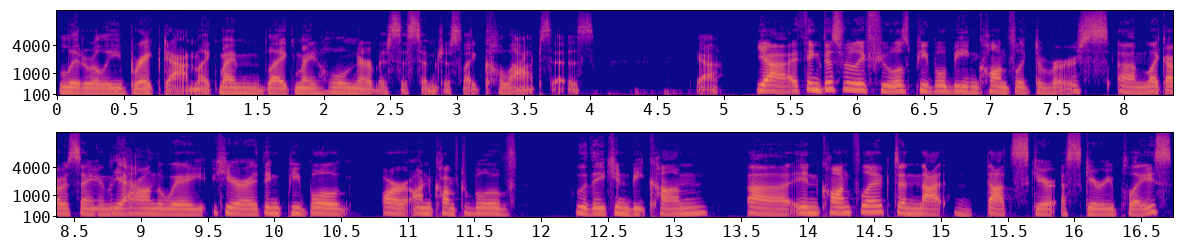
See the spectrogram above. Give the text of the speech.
literally break down. Like my like my whole nervous system just like collapses. Yeah, Yeah, I think this really fuels people being conflict averse. Um, like I was saying in the Yeah. car on the way here, I think people are uncomfortable of who they can become uh, in conflict, and that that's scare a scary place.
